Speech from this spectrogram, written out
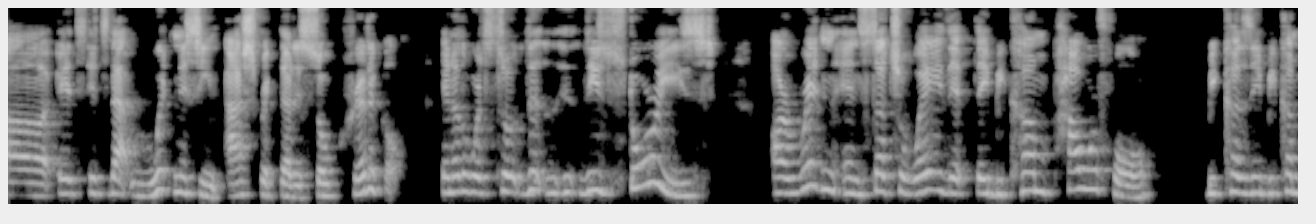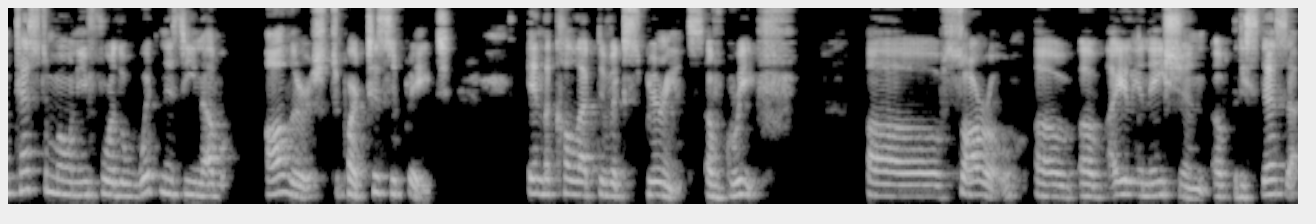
uh, it's it's that witnessing aspect that is so critical. In other words, so these stories are written in such a way that they become powerful because they become testimony for the witnessing of others to participate in the collective experience of grief, of sorrow, of, of alienation, of tristeza.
